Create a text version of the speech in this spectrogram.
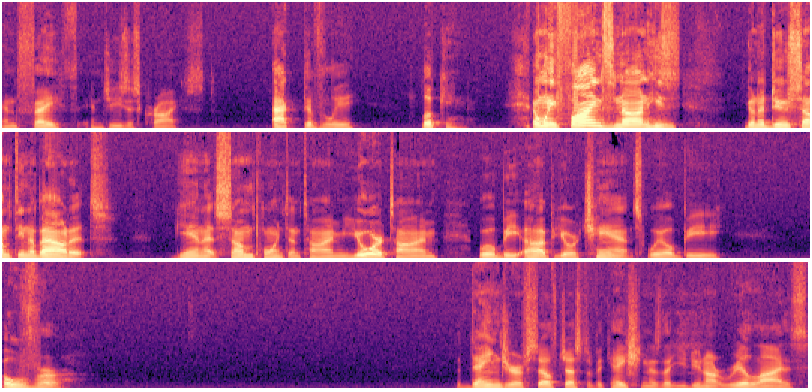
and faith in Jesus Christ. Actively looking. And when he finds none, he's going to do something about it. Again, at some point in time, your time will be up, your chance will be over. The danger of self justification is that you do not realize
